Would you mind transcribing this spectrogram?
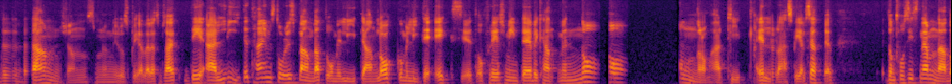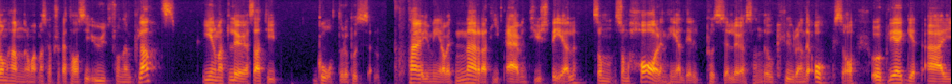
The Dungeon som de nu spelade, som sagt, det är lite time stories blandat då med lite unlock och med lite exit. Och för er som inte är bekant med någon av de här titlarna eller det här spelsättet, de två sistnämnda, de handlar om att man ska försöka ta sig ut från en plats genom att lösa typ gåtor och pussel. Det här är ju mer av ett narrativt äventyrsspel som, som har en hel del pussellösande och klurande också. Och upplägget är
